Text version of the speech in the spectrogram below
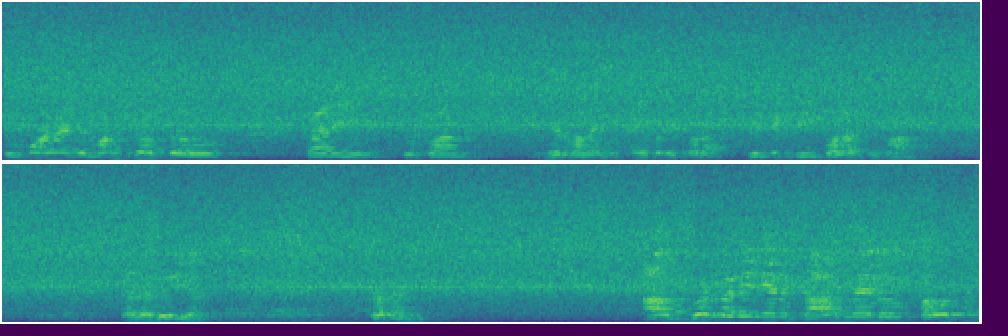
తుఫాన్ అంటే మనుషులు వస్తారు కానీ తుఫాన్ నిర్మాణం అయిపోయి కూడా కిందికి దిగిపోవాలి తుఫాన్? అలా కదండి ఆ గొర్రెని నేను కార్మేలు పర్వతం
